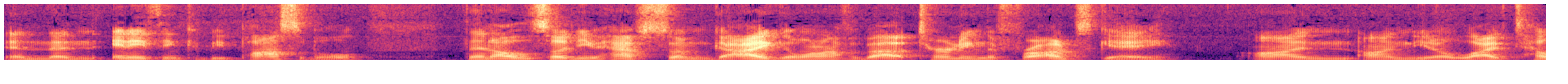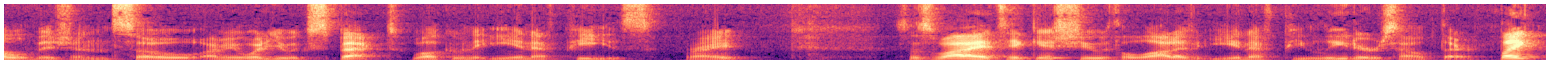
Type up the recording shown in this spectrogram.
and then anything can be possible. Then all of a sudden you have some guy going off about turning the frogs gay on on you know live television. So I mean, what do you expect? Welcome to ENFPs, right? So that's why I take issue with a lot of ENFP leaders out there, like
